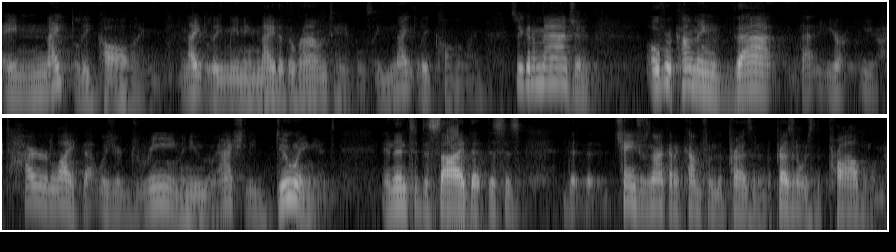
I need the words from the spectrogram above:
a knightly calling. Knightly meaning knight of the round tables, a knightly calling. So you can imagine overcoming that, that your, your entire life, that was your dream, and you were actually doing it. And then to decide that this is, that the change was not going to come from the president. The president was the problem.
